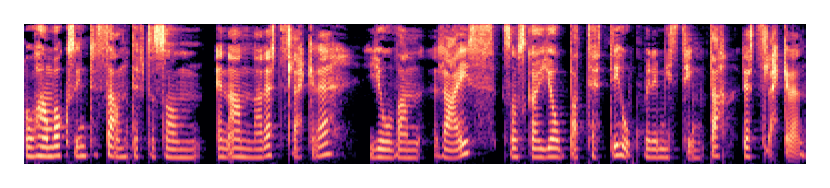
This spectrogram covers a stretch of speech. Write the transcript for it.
Och han var också intressant eftersom en annan rättsläkare, Jovan Reis, som ska ha jobbat tätt ihop med den misstänkta rättsläkaren,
